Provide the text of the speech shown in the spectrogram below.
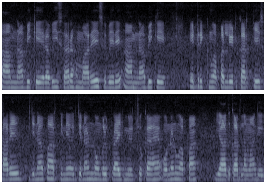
ਆਮ ਨਾ ਬਿਕੇ ਰਵੀ ਸਰ ਹਮਾਰੇ ਸਵੇਰੇ ਆਮ ਨਾ ਬਿਕੇ ਇਹ ਟ੍ਰਿਕ ਨੂੰ ਆਪਾਂ ਰਿਲੇਟ ਕਰਕੇ ਸਾਰੇ ਜਿਨ੍ਹਾਂ ਭਾਰਤੀ ਨੇ, ਜਿਨ੍ਹਾਂ ਨੂੰ ਨੋਬਲ ਪ੍ਰਾਈਜ਼ ਮਿਲ ਚੁੱਕਾ ਹੈ, ਉਹਨਾਂ ਨੂੰ ਆਪਾਂ ਯਾਦ ਕਰ ਲਵਾਂਗੇ।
